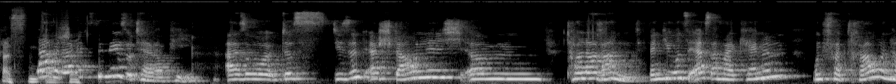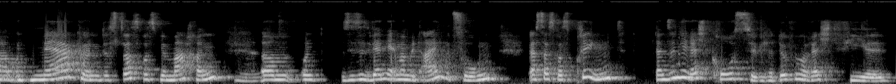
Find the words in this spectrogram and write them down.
das sind Ja, aber da ist die Mesotherapie. Also das, die sind erstaunlich ähm, tolerant. Wenn die uns erst einmal kennen und Vertrauen haben und merken, dass das, was wir machen, ähm, und sie sind- werden ja immer mit einbezogen, dass das was bringt, dann sind die recht großzügig. Da dürfen wir recht viel.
